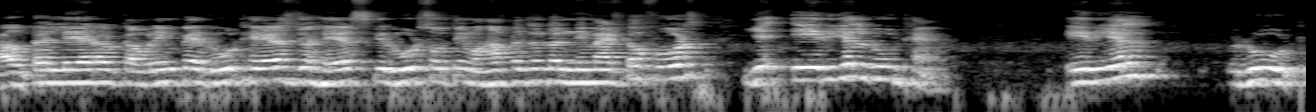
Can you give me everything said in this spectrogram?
आउटर लेयर और कवरिंग पे रूट हेयर्स जो हेयर्स की रूट्स होती हैं, वहाँ पर जो निमेटोफोर्स ये एरियल रूट हैं। एरियल रूट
